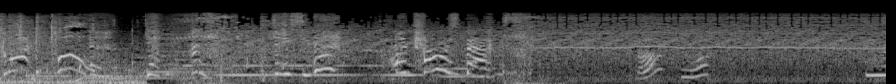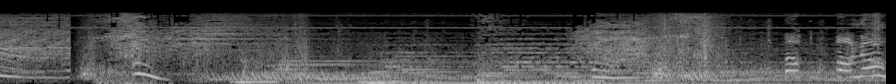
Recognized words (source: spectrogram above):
Come on, pull! Oh, no!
